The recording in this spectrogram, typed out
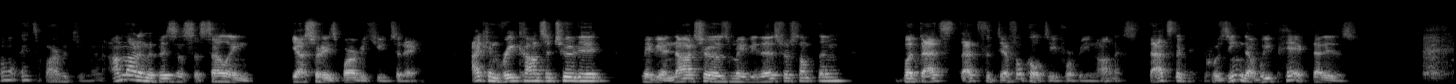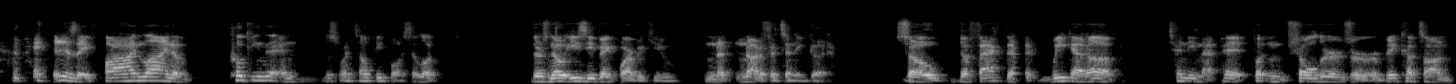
Well it's barbecue man. I'm not in the business of selling yesterday's barbecue today. I can reconstitute it maybe a nachos maybe this or something but that's that's the difficulty if we're being honest that's the cuisine that we pick that is it is a fine line of cooking the, and this is what I tell people. I said, look, there's no easy baked barbecue, n- not if it's any good. So the fact that we got up tending that pit, putting shoulders or, or big cuts on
